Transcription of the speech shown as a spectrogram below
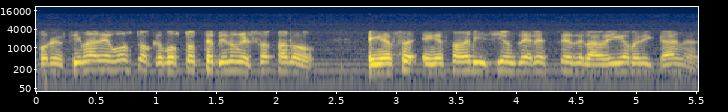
por encima de Boston, que Boston terminó en el sótano en esa, en esa división del este de la Liga Americana.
